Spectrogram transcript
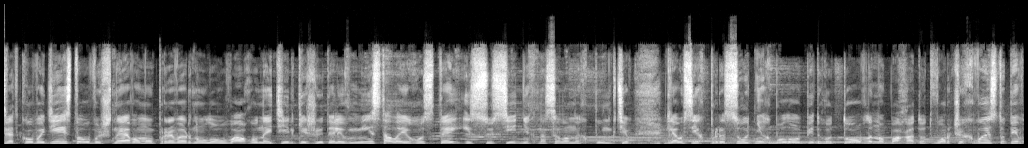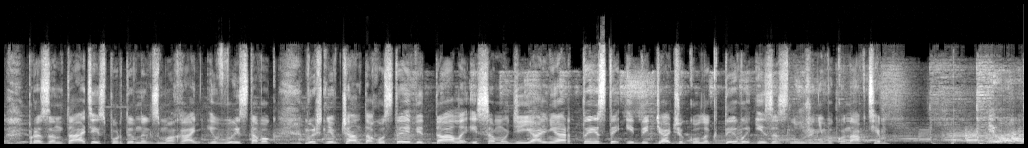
Святкове дійство у Вишневому привернуло увагу не тільки жителів міста, але й гостей із сусідніх населених пунктів. Для усіх присутніх було підготовлено багато творчих виступів, презентацій, спортивних змагань і виставок. Вишнівчан та гостей вітали і самодіяльні артисти, і дитячі колективи, і заслужені виконавці. You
